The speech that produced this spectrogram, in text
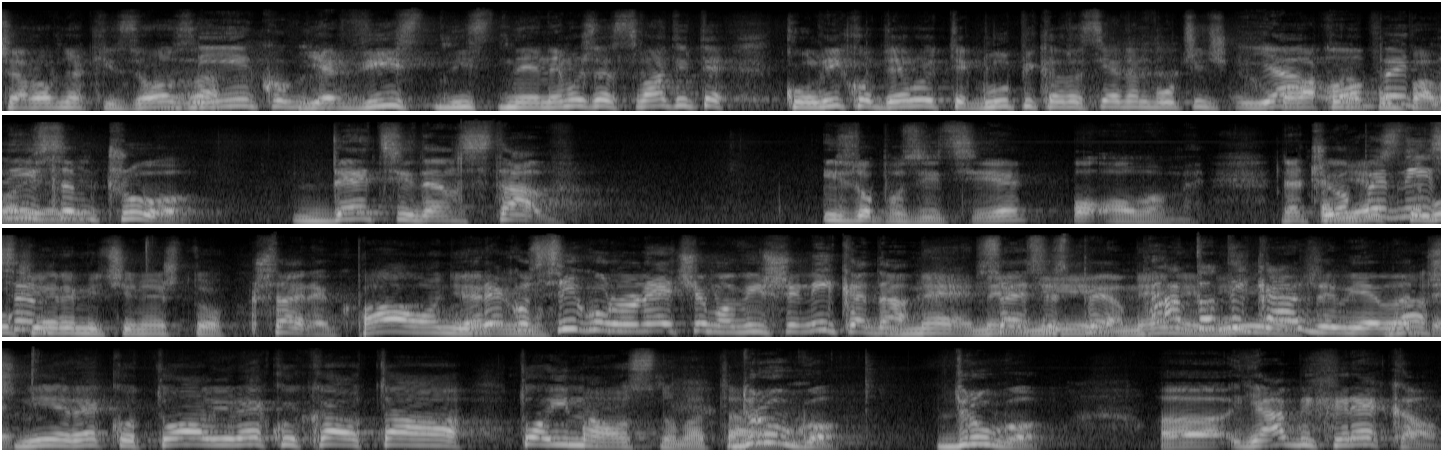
čarobnjak iz Oza, Nikog- jer vi nis- ne, ne možete da shvatite koliko delujete glupi kad vas jedan Vučić Ja ovako opet napumpava. nisam je. čuo decidan stav iz opozicije o ovome. Znači, Pa opet jeste, nisam... Vuk Jeremić je nešto... Šta je rekao? Pa on je... Je rekao, sigurno nećemo više nikada Ne, ne, sa SSP-om. ne, Pa ne, to ti nije. kažem, jevate. Znaš, nije rekao to, ali rekao je kao ta... To ima osnova, ta... Drugo, drugo, uh, ja bih rekao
